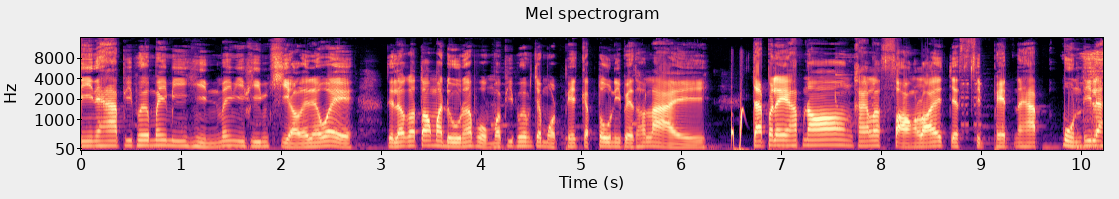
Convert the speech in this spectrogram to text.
นี้นะครับพี่เพิ่มไม่มีหินไม่มีพิมพ์เขียวเลยนะเว้ยเดี๋ยวเราก็ต้องมาดูนะครับผมว่าพี่เพิ่มจะหมดเพชรกับตู้นี้ไปเท่าไหร่จัดไปเลยครับน้องครั้งละ 270 เพชรนะครับหมุนทีละ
